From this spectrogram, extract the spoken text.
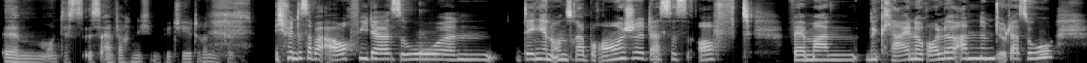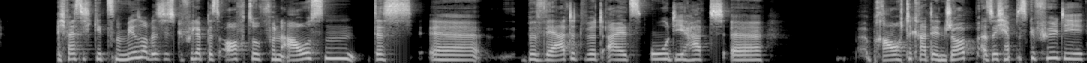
Ähm, und das ist einfach nicht im Budget drin. Das ich finde es aber auch wieder so ein Ding in unserer Branche, dass es oft, wenn man eine kleine Rolle annimmt oder so, ich weiß nicht, geht es nur mir so, aber ich das Gefühl habe, dass oft so von außen das äh, bewertet wird als, oh, die hat äh, brauchte gerade den Job. Also ich habe das Gefühl, die,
